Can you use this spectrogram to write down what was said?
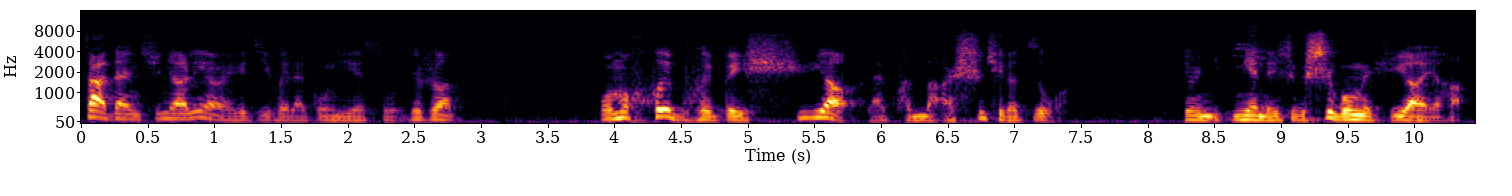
炸弹寻找另外一个机会来攻击耶稣，就是说我们会不会被需要来捆绑而失去了自我？就是你面对这个事工的需要也好，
